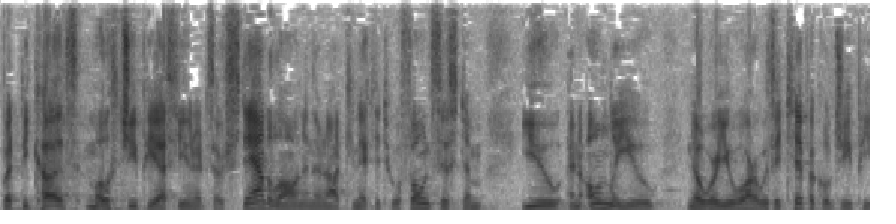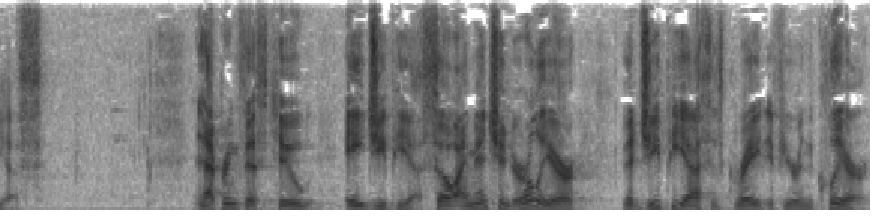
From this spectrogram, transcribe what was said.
But because most GPS units are standalone and they're not connected to a phone system, you and only you know where you are with a typical GPS. And that brings us to a GPS. So I mentioned earlier that GPS is great if you're in the clear.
